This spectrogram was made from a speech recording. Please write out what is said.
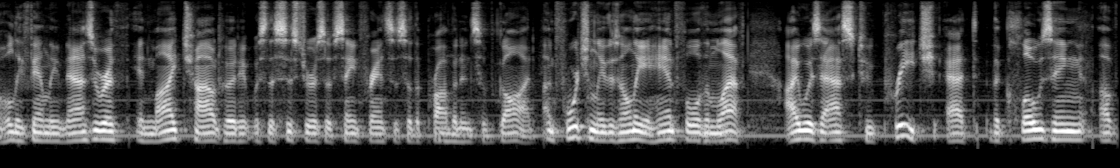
the Holy Family of Nazareth. In my childhood, it was the Sisters of St. Francis of the Providence of God. Unfortunately, there's only a handful of them left. I was asked to preach at the closing of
